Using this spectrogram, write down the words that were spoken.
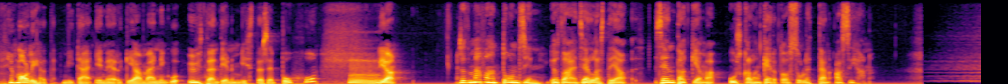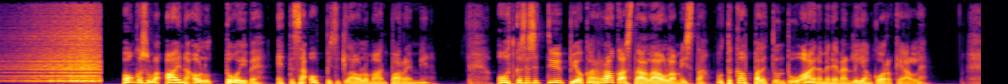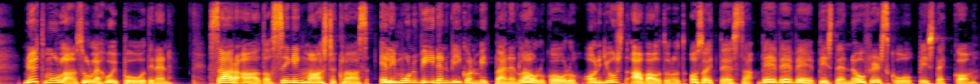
Ja mä olin, että mitä energiaa, mä en niin kuin yhtään tiennyt, mistä se puhuu. Mm. Ja että mä vaan tunsin jotain sellaista ja sen takia mä uskallan kertoa sulle tämän asian. Onko sulla aina ollut toive, että sä oppisit laulamaan paremmin? Ootko sä se tyyppi, joka rakastaa laulamista, mutta kappale tuntuu aina menevän liian korkealle? Nyt mulla on sulle huippuuutinen. Saara Aalto Singing Masterclass, eli mun viiden viikon mittainen laulukoulu, on just avautunut osoitteessa www.nofearschool.com.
